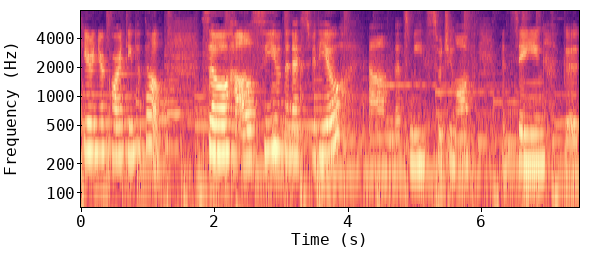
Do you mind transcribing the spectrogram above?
here in your quarantine hotel so I'll see you in the next video um, that's me switching off and saying good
